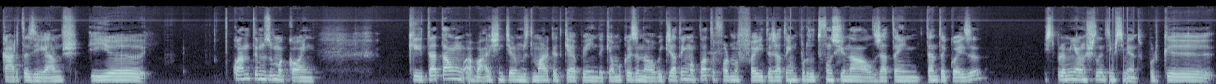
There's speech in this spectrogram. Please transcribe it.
cartas, digamos, e uh, quando temos uma coin que está tão abaixo em termos de market cap ainda, que é uma coisa nova e que já tem uma plataforma feita, já tem um produto funcional, já tem tanta coisa, isto para mim é um excelente investimento, porque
